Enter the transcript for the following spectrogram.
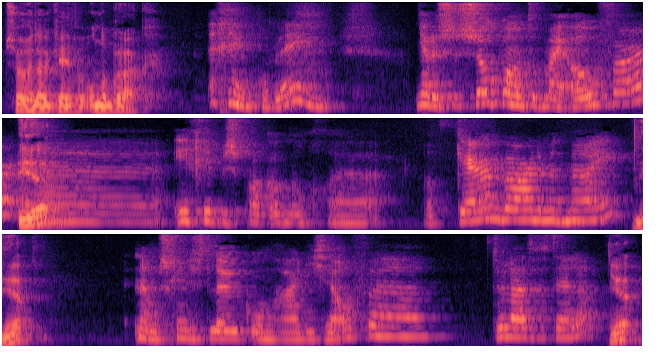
Sorry dat ik even onderbrak. Eh, Geen probleem. Ja, dus zo kwam het op mij over. Ja. Eh, Ingrid besprak ook nog eh, wat kernwaarden met mij. Ja, Nou, misschien is het leuk om haar die zelf eh, te laten vertellen. ja,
